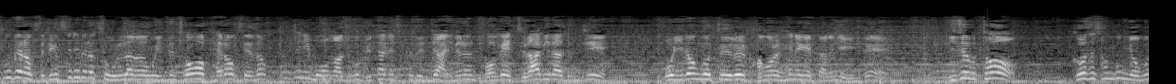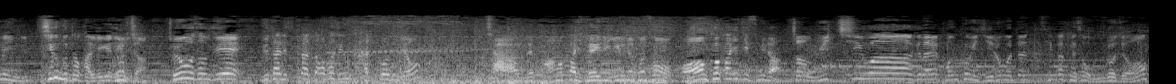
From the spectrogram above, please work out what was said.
투베럭스 지금 쓰리베럭스 올라가고 있는 저 베럭스에서 꾸준히 모아가지고 뮤탈리스크든지 아니면은 적의 드랍이라든지 뭐 이런 것들을 방어를 해내겠다는 얘기인데 이제부터 그것의 성공 여부는 지금부터 갈리게 됩니다. 조용호 선수의 뮤탈리스크가 떠서 지금 갔거든요. 자, 근데 방어까지 되어 있는 이훈현 선수. 벙커까지 짓습니다. 저 위치와 그다음에 벙커 위치 이런 것들 다 생각해서 온 거죠.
